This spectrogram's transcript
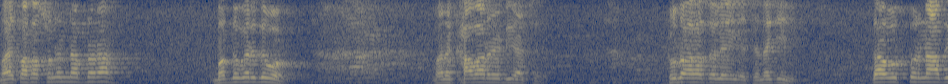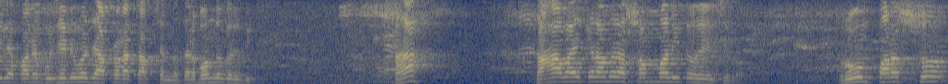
ভাই, কথা শোনেন না আপনারা? বন্ধ করে দেব? মানে খাবার রেডি আছে। ক্ষুদা হতে লেগে গেছে নাকি? তা উত্তর না দিলে পরে বুঝে নিব যে আপনারা চাচ্ছেন না, তাহলে বন্ধ করে দিই। হ্যাঁ? সাহাবাই কেরামেরা সম্মানিত হয়েছিল। রোম পারস্য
